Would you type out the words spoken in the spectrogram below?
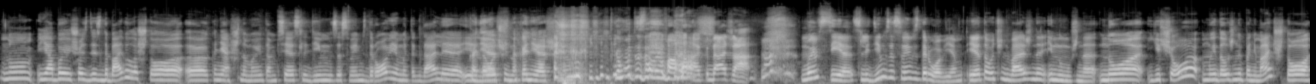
Ну, я бы еще здесь добавила, что, э, конечно, мы там все следим за своим здоровьем и так далее. И конечно, это очень... конечно. Кому ты заливаешь? Так, Даша, мы все следим за своим здоровьем, и это очень важно и нужно. Но еще мы должны понимать, что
